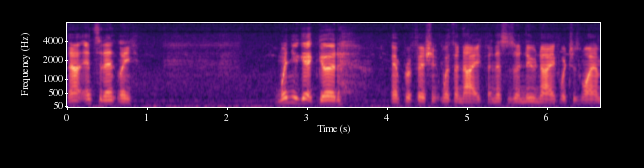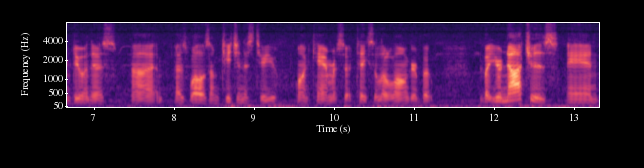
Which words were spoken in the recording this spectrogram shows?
Now incidentally, when you get good and proficient with a knife, and this is a new knife, which is why I'm doing this, uh, as well as I'm teaching this to you on camera, so it takes a little longer, but but your notches and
